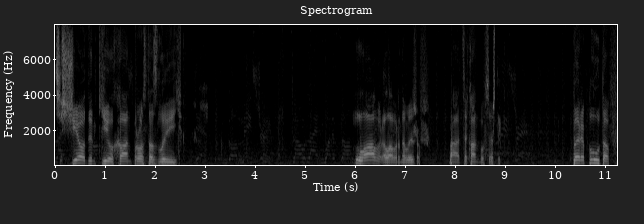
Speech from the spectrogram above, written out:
Ще один кіл, хан просто злий. Лавр, лавр не вижив. А, це хан був все ж таки. Переплутав.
